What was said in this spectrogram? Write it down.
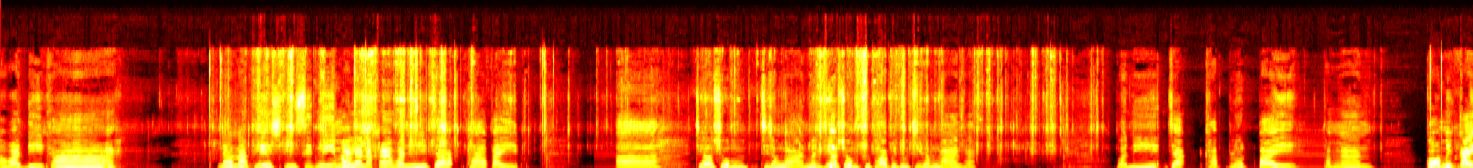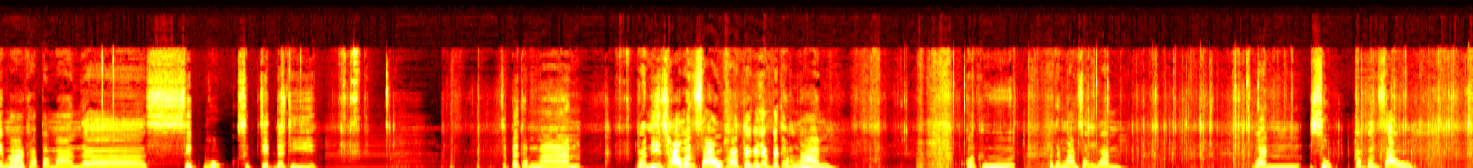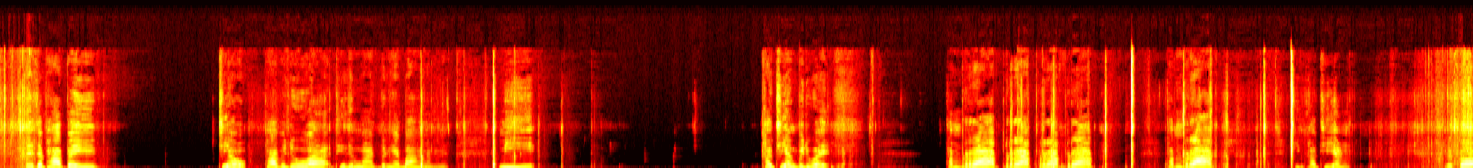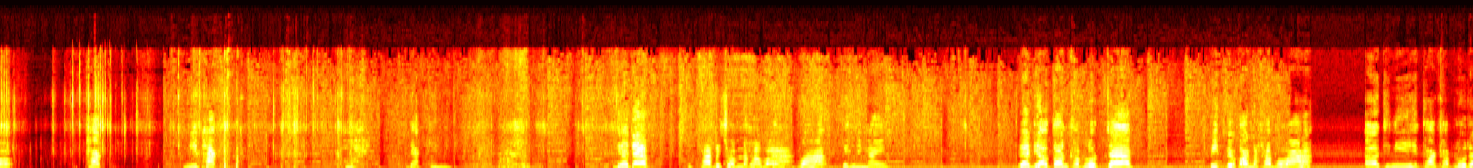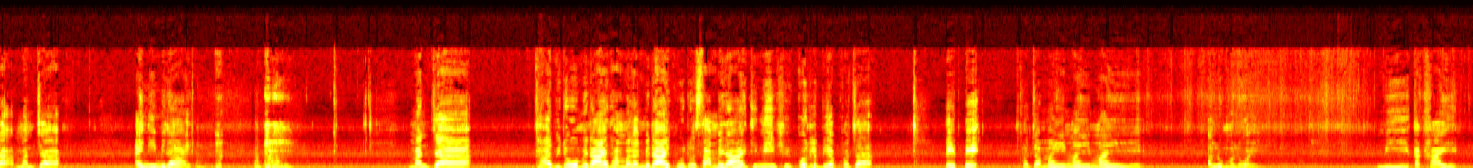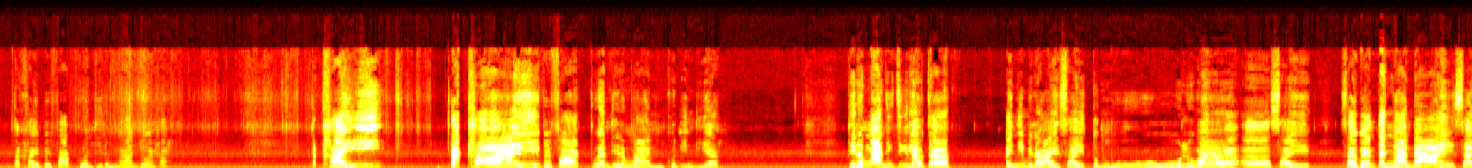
สวัสดีค่ะ นานาเพจอินซิดนีย์มาแล้วนะคะ วันนี้จะพาไปเที่ยวชมที่ทำงาน ไม่ได้เที่ยวชมคือพาไปดูที่ทำงานค่ะ วันนี้จะขับรถไปทำงาน ก็ไม่ไกลมากค่ะ ประมาณสิบหกสิบเจ็ดนาที จะไปทำงาน วันนี้เช้าวันเสาร์ค่ะ แต่ก็ยังไปทำงาน ก็คือไปทำงานสองวัน วันศุกร์กับวันเสาร์เดี๋ยวจะพาไปเที่ยวพาไปดูว่าที่ทำงานเป็นไงบ้างอะไรเงี้ยมีข้าวเที่ยงไปด้วยทำราบราบราบราบทำราบ กินข้าวเที่ยง แล้วก็ผักมีผักโอ้ย อยากกิน เดี๋ยวจะพาไปชมนะคะว่าว่าเป็นยังไง และเดี๋ยวตอนขับรถจะปิดไว้ก่อนนะคะ เพราะว่าเอ่อที่นี่ถ้าขับรถอะ มันจะไอ้นี่ไม่ได้ มันจะถ่ายวิดีโอไม่ได้ทำอะไรไม่ได้คุยโทรศัพท์ไม่ได้ ที่นี่คือกฎระเบียบเขาจะเป๊ะๆเขาจะไม่ไม่ไม่อารมณ์อรวย มีตะไคร้ตะไคร้ไปฝากเพื่อนที่ทำงานด้วยค่ะ ตะไคร้ตะไคร้ไปฝากเพื่อนที่ทำงานคนอินเดีย ที่ทำงานจริง ๆ แล้วจะไอ้นี่ไม่ได้ ใส่ตุ้มหูหรือว่าใส่ใส่แหวนแต่งงานได้ ใส่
